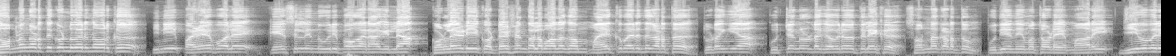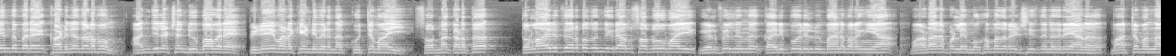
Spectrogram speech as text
സ്വർണം കടത്തിക്കൊണ്ടുവരുന്നവർക്ക് ഇനി പഴയ പോലെ കേസിൽ നിന്ന് ഊരിപ്പോകാനാകില്ല. കൊള്ളയടി കൊട്ടേഷൻ കൊലപാതകം മയക്കുമരുന്ന് കടത്ത് തുടങ്ങിയ കുറ്റങ്ങളുടെ ഗൗരവത്തിലേക്ക് സ്വർണക്കടത്തും പുതിയ നിയമത്തോടെ മാറി. ജീവപര്യന്തം വരെ കഠിന തടവും അഞ്ചു ലക്ഷം രൂപ വരെ പിഴയും അടക്കേണ്ടി വരുന്ന കുറ്റമായി സ്വർണക്കടത്ത് തൊള്ളായിരത്തി അറുപത്തഞ്ച് ഗ്രാം സ്വർണവുമായി ഗൾഫിൽ നിന്ന് കരിപ്പൂരിൽ വിമാനമിറങ്ങിയ വാടാനപ്പള്ളി മുഹമ്മദ് റഷീദിനെതിരെയാണ് മാറ്റം വന്ന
